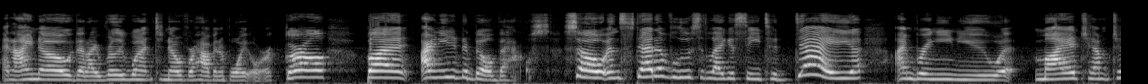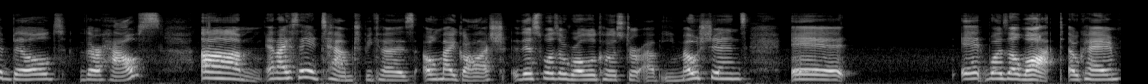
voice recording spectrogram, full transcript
and I know that I really want to know if we're having a boy or a girl, but I needed to build the house. So instead of Lucid Legacy today, I'm bringing you my attempt to build their house. Um, and I say attempt because oh my gosh, this was a roller coaster of emotions. It it was a lot, okay?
